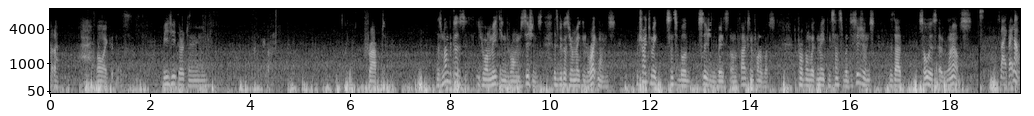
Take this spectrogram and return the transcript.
oh my goodness. PG-13. Trapped. It's not because you are making the wrong decisions, it's because you're making the right ones. We try to make sensible decisions based on the facts in front of us. The problem with making sensible decisions is that so is everyone else. like right now.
